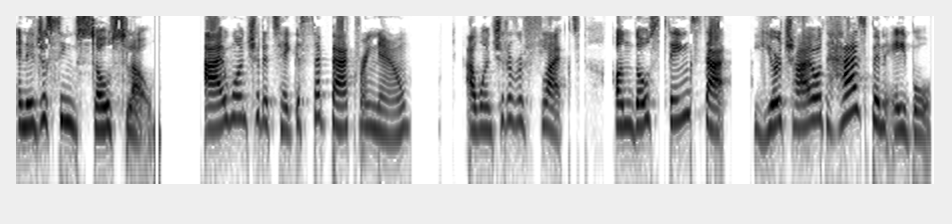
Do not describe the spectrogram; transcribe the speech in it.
and it just seems so slow. I want you to take a step back right now. I want you to reflect on those things that your child has been able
